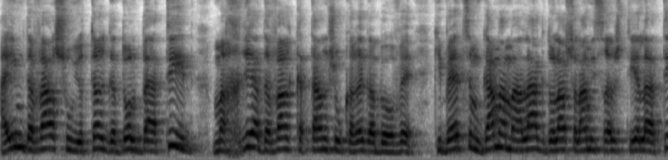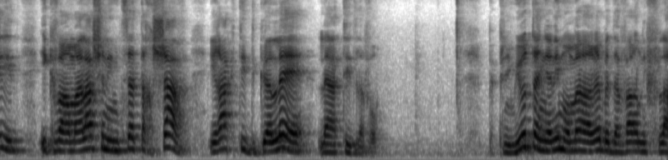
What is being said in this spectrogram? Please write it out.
האם דבר שהוא יותר גדול בעתיד מכריע דבר קטן שהוא כרגע בהווה. כי בעצם גם המעלה הגדולה של עם ישראל שתהיה לעתיד היא כבר מעלה שנמצאת עכשיו, היא רק תתגלה לעתיד לבוא. בפנימיות העניינים אומר הרב דבר נפלא.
